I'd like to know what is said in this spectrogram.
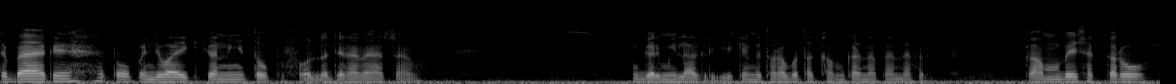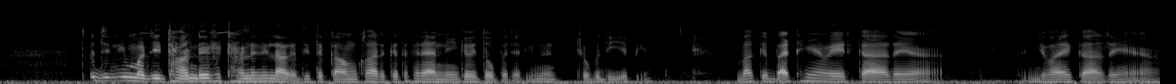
ਤੇ ਬਹਿ ਕੇ ਧੁੱਪ ਇੰਜੋਏ ਕੀ ਕਰਨੀ ਧੁੱਪ ਫੁੱਲ ਜਿਹੜਾ ਨਾ ਇਸ ਟਾਈਮ ਗਰਮੀ ਲੱਗ ਰਹੀ ਹੈ ਕਿਉਂਕਿ ਥੋੜਾ ਬਹੁਤਾ ਕੰਮ ਕਰਨਾ ਪੈਂਦਾ ਫਿਰ। ਕੰਮ ਬੇਸ਼ੱਕ ਕਰੋ। ਤੇ ਜਿੰਨੀ ਮਰਜ਼ੀ ਠੰਡ ਹੈ ਫਿਰ ਠੰਡ ਨਹੀਂ ਲੱਗਦੀ ਤੇ ਕੰਮ ਕਰਕੇ ਤੇ ਫਿਰ ਐਨੀ ਕਿ ਧੁੱਪ ਜਿਹੜੀ ਨੇ ਚੁੱਭਦੀ ਹੈ ਪਈ। ਬਾਕੀ ਬੈਠੇ ਆ ਵੇਟ ਕਰ ਰਹੇ ਆ ਇੰਜੋਏ ਕਰ ਰਹੇ ਆ।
